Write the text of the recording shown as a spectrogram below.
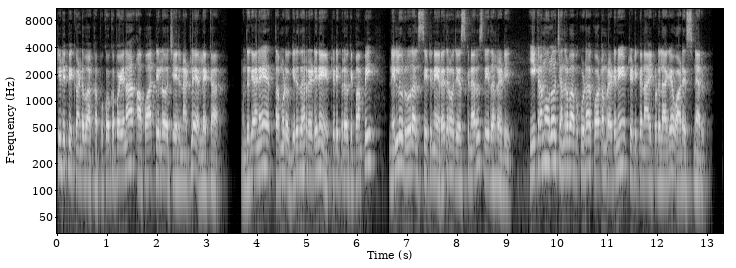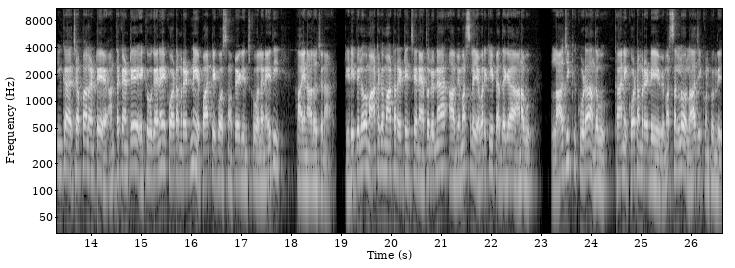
టీడీపీ కండువా కప్పుకోకపోయినా ఆ పార్టీలో చేరినట్లే లెక్క. ముందుగానే తమ్ముడు గిరిధర్ రెడ్డిని టీడీపీలోకి పంపి నెల్లూరు రూరల్ సీటుని రిజర్వ్ చేసుకున్నారు శ్రీధర్ రెడ్డి. ఈ క్రమంలో చంద్రబాబు కూడా కోటంరెడ్డిని టీడీపీ నాయకుడిలాగే వాడేస్తున్నారు. ఇంకా చెప్పాలంటే అంతకంటే ఎక్కువగానే కోటంరెడ్డిని పార్టీ కోసం ఉపయోగించుకోవాలనేది ఆయన ఆలోచన. టీడీపీలో మాటకు మాట రెట్టించే నేతలున్నా ఆ విమర్శలు ఎవరికీ పెద్దగా అనవు. లాజిక్ కూడా అందవు. కానీ కోటంరెడ్డి విమర్శల్లో లాజిక్ ఉంటుంది.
